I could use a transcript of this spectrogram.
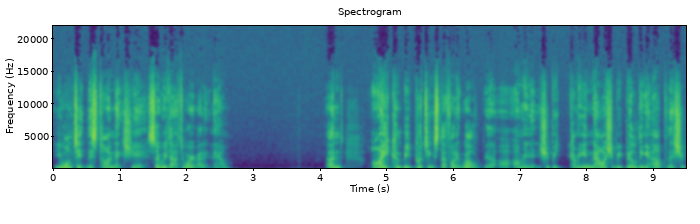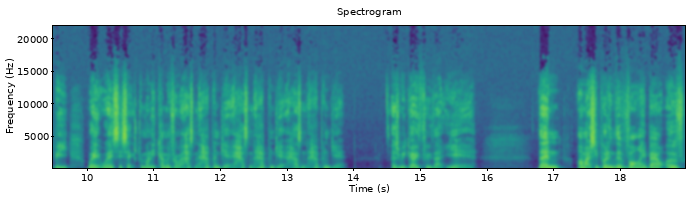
you want it this time next year, so we don't have to worry about it now. And I can be putting stuff on it. Well, I mean, it should be coming in now. I should be building it up. There should be where, where's this extra money coming from? It hasn't happened yet. It hasn't happened yet. It hasn't happened yet. As we go through that year, then I'm actually putting the vibe out of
